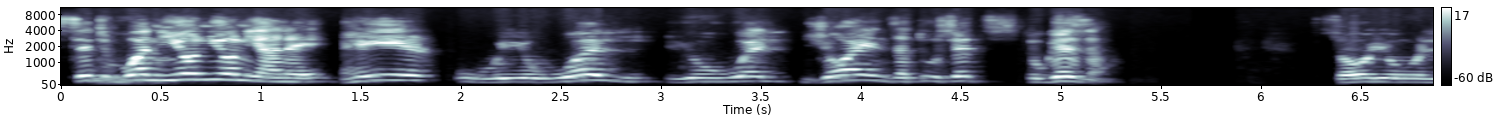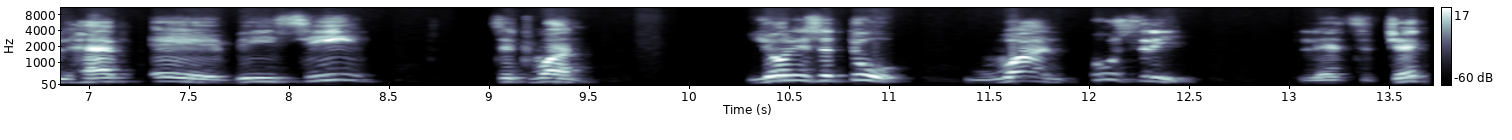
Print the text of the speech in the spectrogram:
Set of one union, yani here we will you will join the two sets together. So you will have A, B, C, set one. Union set two, one, two, three. Let's check.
